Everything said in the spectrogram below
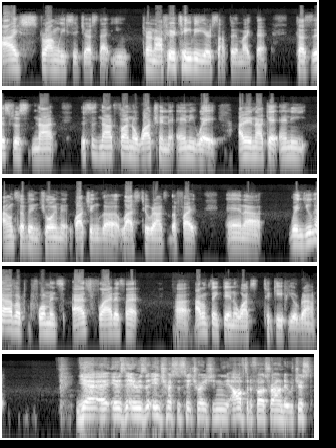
I strongly suggest that you turn off your TV or something like that because this was not this is not fun to watch in any way. I did not get any ounce of enjoyment watching the last two rounds of the fight, and uh, when you have a performance as flat as that, uh, I don't think Dana wants to keep you around. Yeah, it was it was an interesting situation after the first round. It was just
